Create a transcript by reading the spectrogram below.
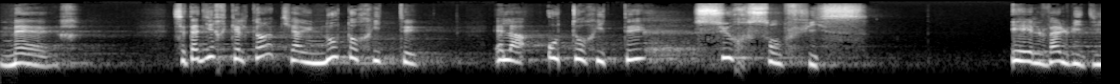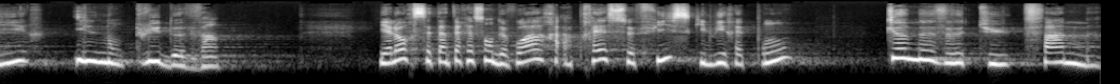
mère, c'est-à-dire quelqu'un qui a une autorité. Elle a autorité sur son fils. Et elle va lui dire, ils n'ont plus de vin. Et alors c'est intéressant de voir après ce fils qui lui répond, Que me veux-tu, femme?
